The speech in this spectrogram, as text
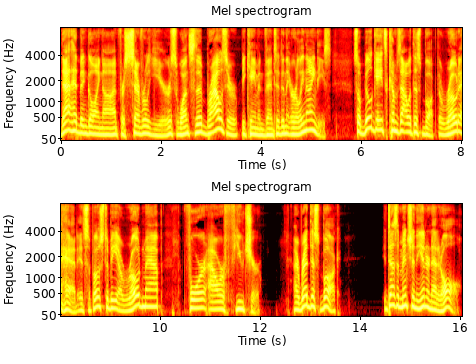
that had been going on for several years once the browser became invented in the early 90s. So Bill Gates comes out with this book, The Road Ahead. It's supposed to be a roadmap – for our future. I read this book. It doesn't mention the internet at all.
